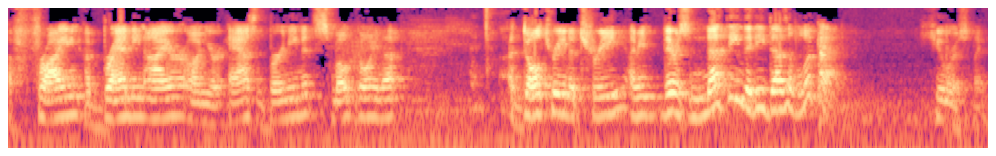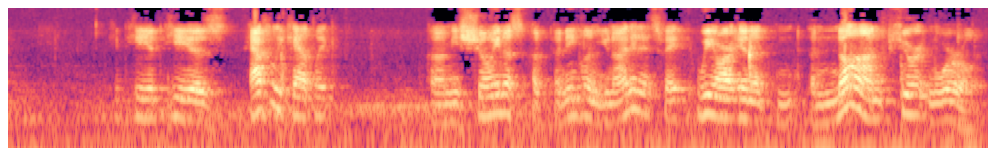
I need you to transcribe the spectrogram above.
a, frying, a branding iron on your ass, burning it, smoke going up, adultery in a tree. I mean, there's nothing that he doesn't look at humorously. He, he, he is absolutely Catholic, um, he's showing us a, an England united in its faith. We are in a, a non Puritan world.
